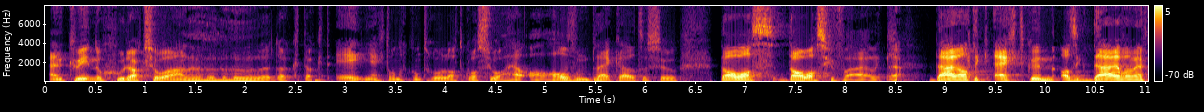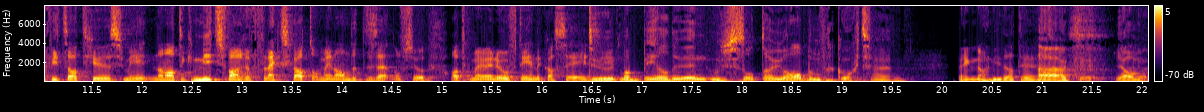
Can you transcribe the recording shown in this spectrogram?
En ik weet nog goed dat ik zo aan, dat, ik, dat ik het eigenlijk niet echt onder controle had. Ik was zo half een blackout of zo. Dat was, dat was gevaarlijk. Ja. Daar had ik echt kunnen, als ik daar van mijn fiets had gesmeten, dan had ik niets van reflex gehad om mijn handen te zetten of zo. Had ik met mijn hoofd tegen de kassei gezeten. Dude, maar beeld u in hoe zot dat je album verkocht zou hebben. Ik denk nog niet dat hij... Ah, oké. Jammer.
